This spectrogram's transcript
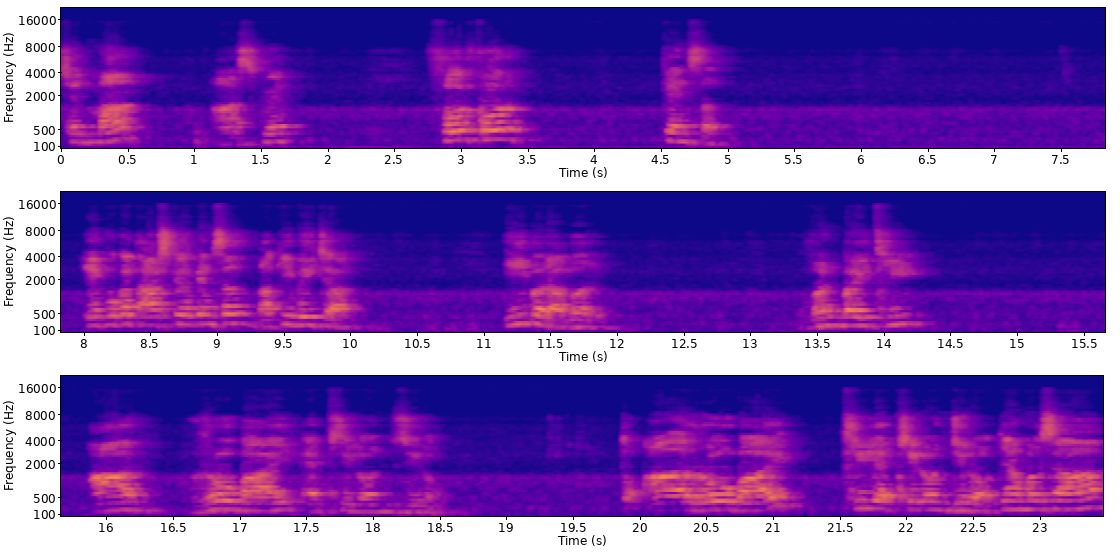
છેદમાં R square four four cancel એક વખત આર સ્ક્વેર કેન્સલ બાકી બે ચાર. ઈ બરાબર one by three R rho by epsilon zero તો R rho by three epsilon zero ક્યાં મળશે આ?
